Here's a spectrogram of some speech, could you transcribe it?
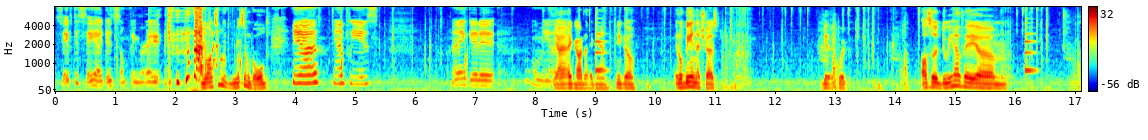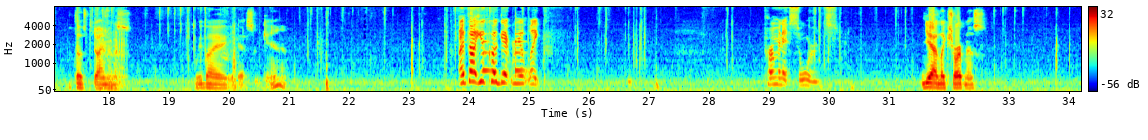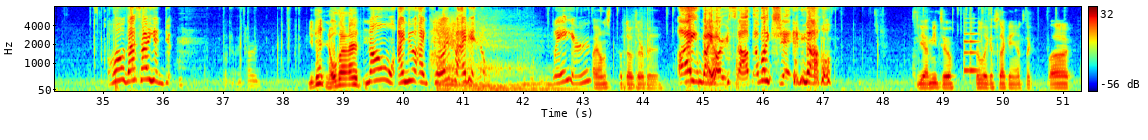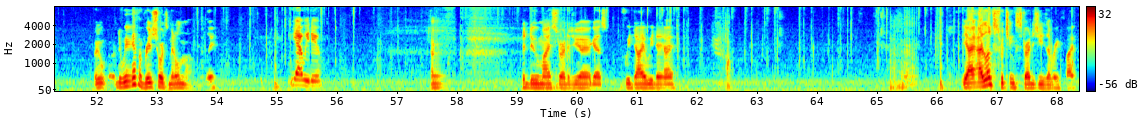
Safe to say I did something right. You want some? You want some gold? yeah, yeah, please. I get it. Oh man. Yeah, I got it again. Here you go. It'll be in the chest. Get it quick. Also, do we have a um those diamonds? Can we buy? Yes, we can. I thought you could get real like permanent swords. Yeah, like sharpness. Oh, that's how you do. Fucking retard. You didn't know that? No, I knew I could, but I didn't know where. I honestly thought that was our bed. I my heart stopped. I'm like shit. No. Yeah, me too. For like a second, it's like fuck. Do we have a bridge towards middle? Not really. Yeah, we do. Okay. To do my strategy, I guess. If we die, we die. Yeah, I, I love switching strategies every five.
